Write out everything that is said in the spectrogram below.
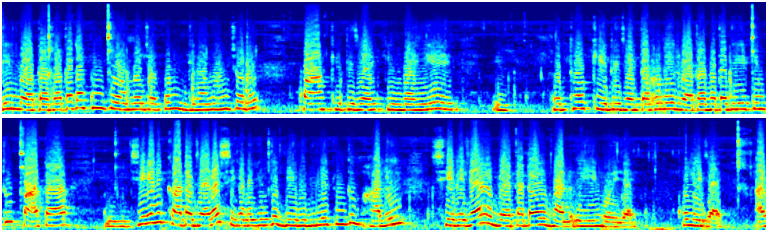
এই লতা পাতাটা কিন্তু আমরা যখন গ্রামাঞ্চলে পা খেতে যাই কিংবা ইয়ে কোথাও কেটে যায় তখন এই লতা পাতা দিয়ে কিন্তু উম, যেখানে কাটা যায় সেখানে কিন্তু বেঁধে দিলে কিন্তু ভালোই সেরে যায় আর ব্যথাটাও ভালো ইয়ে হয়ে যায় কমে যায় আর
